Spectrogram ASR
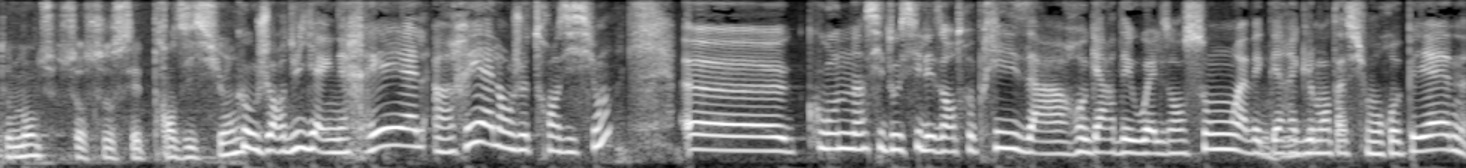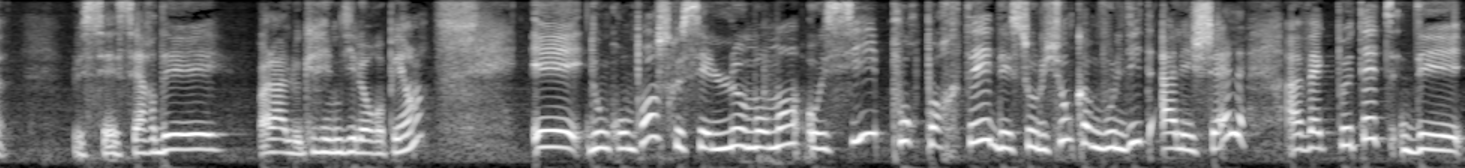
tout le monde sur, sur, sur cette transition. qu'aujourd'hui, il y a une réelle, un réel enjeu de transition, qu'on incite aussi les entreprises à regarder où elles en sont avec Mhm. des réglementations européennes, le CSRD, voilà, le Green Deal européen. Et donc on pense que c'est le moment aussi pour porter des solutions, comme vous le dites, à l'échelle, avec peut-être des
